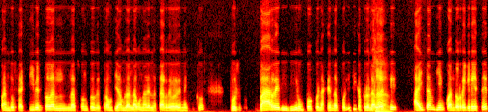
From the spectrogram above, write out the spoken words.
cuando se active todo el asunto de Trump y AMLO a la una de la tarde hora de México, pues va a revivir un poco la agenda política, pero la verdad es que ahí también cuando regrese,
